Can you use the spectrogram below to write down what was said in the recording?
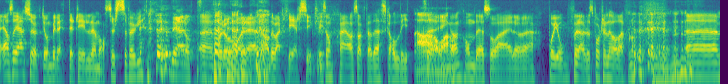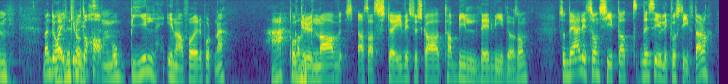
Altså Jeg søkte jo om billetter til Masters, selvfølgelig. Det er rått. Eh, For å bare, Det hadde vært helt sykt, liksom. Jeg har sagt at jeg skal dit Ja, eh, wow. en gang. Om det så er eh, på jobb for Eurosport eller hva det er for noe. Eh, Men du har ikke lov til å ha med mobil innafor portene. Hæ? På Kan grunn av altså, støy hvis du skal ta bilder, video og sånn. Så det er litt sånn kjipt at Det sier jo litt hvor stivt det er, da.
